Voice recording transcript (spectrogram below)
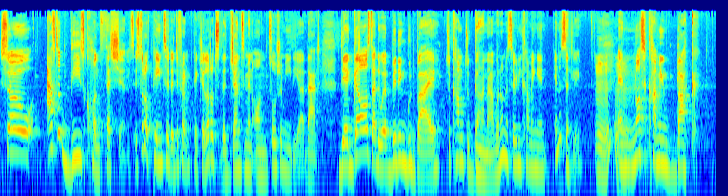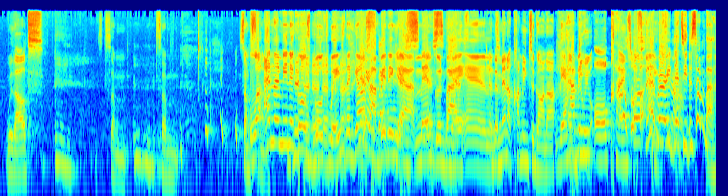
So after these confessions, it sort of painted a different picture. A lot of the gentlemen on social media that their girls that they were bidding goodbye to come to Ghana were not necessarily coming in innocently Mm-hmm. and not coming back without some some some Well, fun. and I mean, it goes both ways. The girls Yes. are bidding Yes, their men yes, goodbye, yes. and, and the men are coming to Ghana. They're having- doing all kinds also of things. a very dirty December.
